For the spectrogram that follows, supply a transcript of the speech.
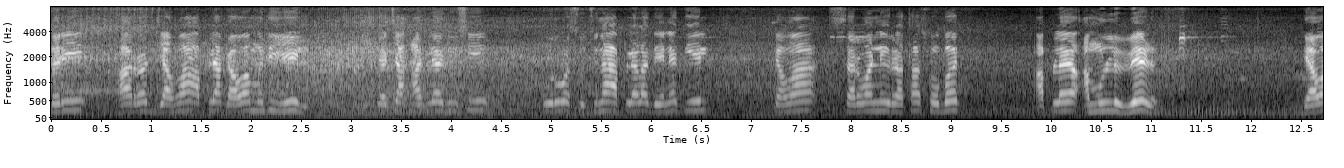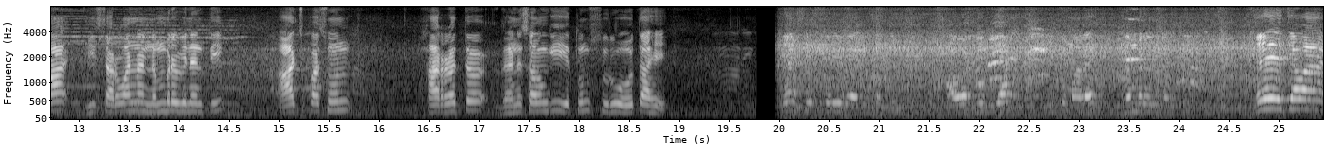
तरी हा रथ जेव्हा आपल्या गावामध्ये येईल त्याच्या आदल्या दिवशी पूर्वसूचना आपल्याला देण्यात येईल. तेव्हा सर्वांनी रथासोबत आपलं अमूल्य वेळ द्यावा ही सर्वांना नम्र विनंती. आजपासून हा रथ घनसावंगी येथून सुरू होत आहे. या शेतकरी रॅलीसाठी आवर्जून या. ही तुम्हाला नम्र विनंती. जय जवान.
